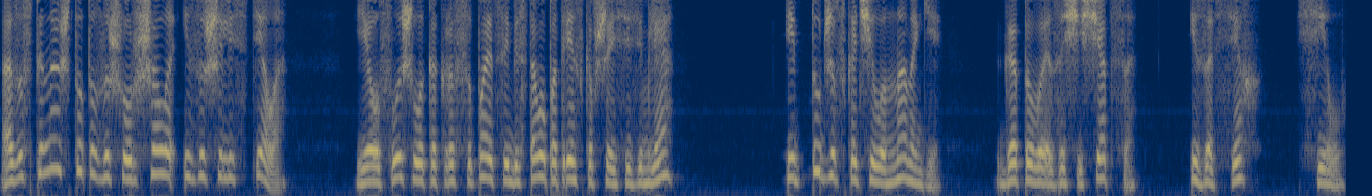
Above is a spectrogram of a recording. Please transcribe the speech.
а за спиной что-то зашуршало и зашелестело. Я услышала, как рассыпается и без того потрескавшаяся земля, и тут же вскочила на ноги, готовая защищаться изо всех сил.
